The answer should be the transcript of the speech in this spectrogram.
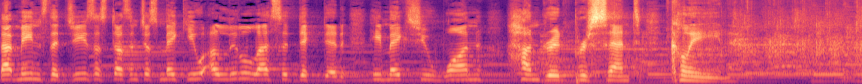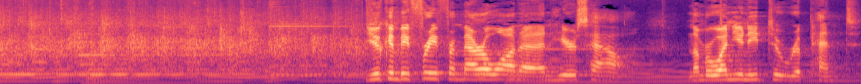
That means that Jesus doesn't just make you a little less addicted, He makes you 100% clean. You can be free from marijuana, and here's how. Number one, you need to repent.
